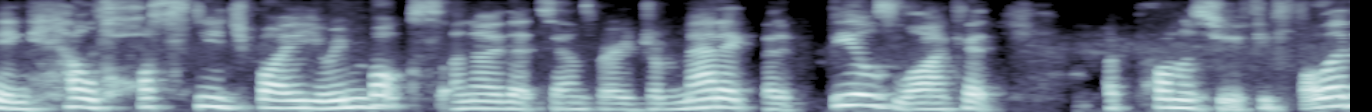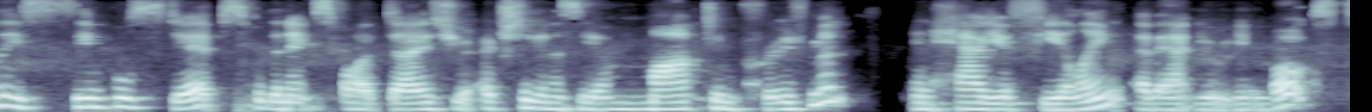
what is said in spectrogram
being held hostage by your inbox, I know that sounds very dramatic, but it feels like it. I promise you, if you follow these simple steps for the next five days, you're actually going to see a marked improvement in how you're feeling about your inbox.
